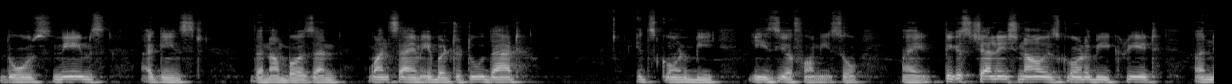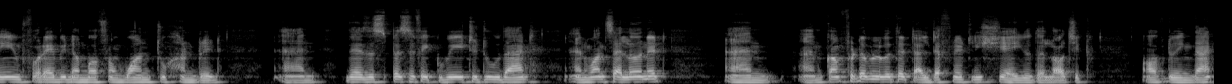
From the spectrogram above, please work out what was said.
those names against the numbers, and once I am able to do that, it's going to be easier for me. So my biggest challenge now is going to be create a name for every number from 1 to 100 and there's a specific way to do that. And once i learn it and i'm comfortable with it i'll definitely share you the logic of doing that.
